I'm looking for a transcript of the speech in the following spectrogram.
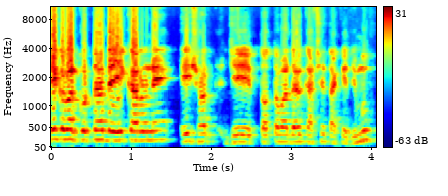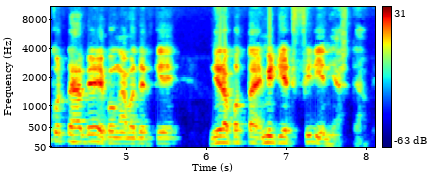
টেক ওভার করতে হবে। এই কারণে এই যে তত্ত্বাবধায়ক আছে তাকে রিমুভ করতে হবে এবং আমাদেরকে নিরাপত্তা ইমিডিয়েট ফিরিয়ে নিয়ে আসতে হবে।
